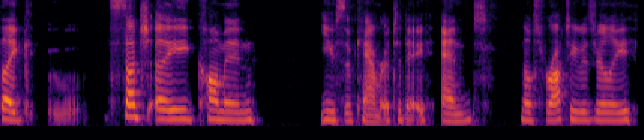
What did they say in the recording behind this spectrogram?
like such a common use of camera today. And Nosferatu was really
